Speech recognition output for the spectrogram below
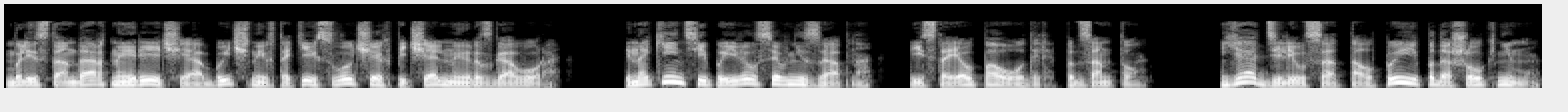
Были стандартные речи, обычные в таких случаях печальные разговоры. Иннокентий появился внезапно и стоял поодаль, под зонтом. Я отделился от толпы и подошел к нему.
